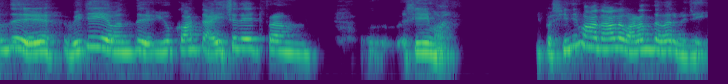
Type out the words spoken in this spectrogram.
வந்து விஜய வந்து you can't isolate from cinema. இப்ப சினிமானால வளர்ந்தவர் விஜய்.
